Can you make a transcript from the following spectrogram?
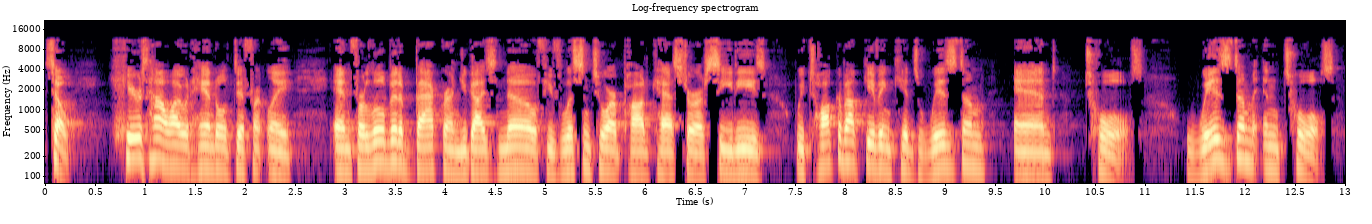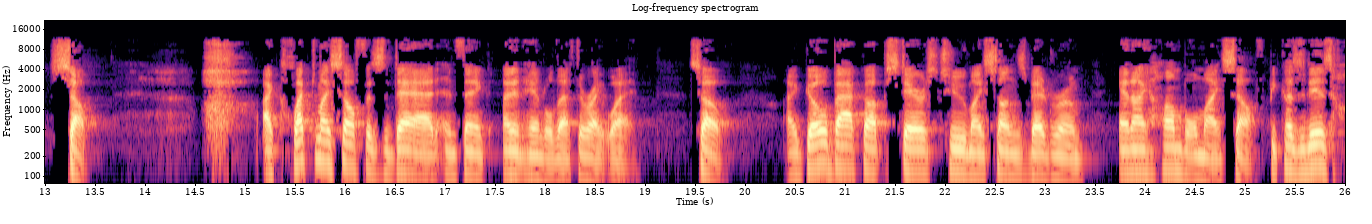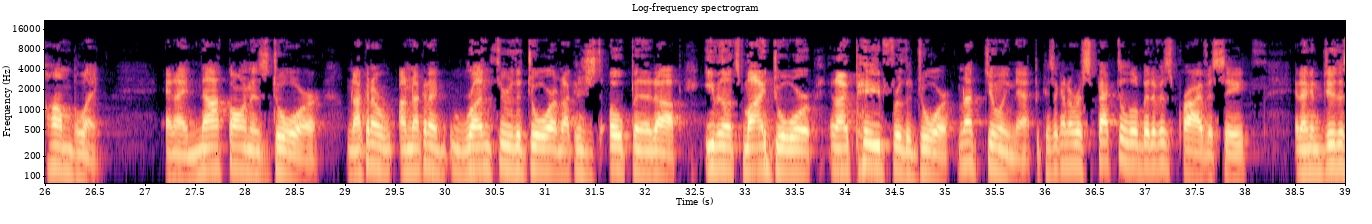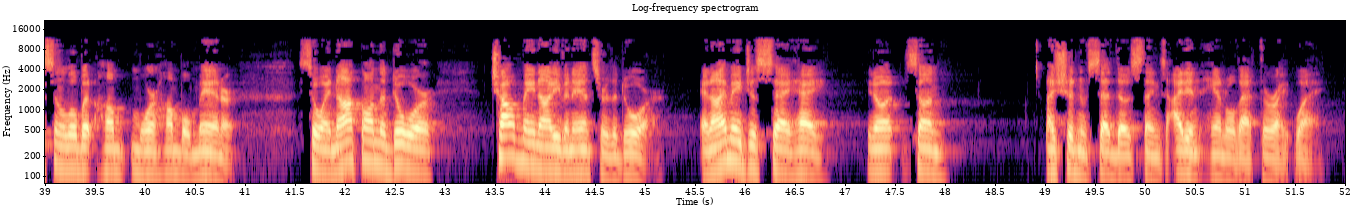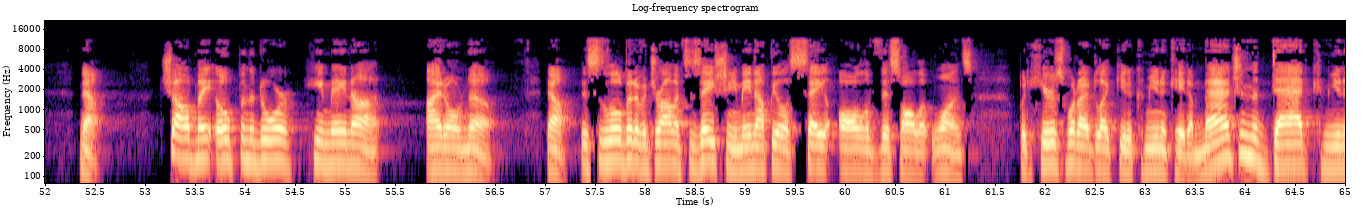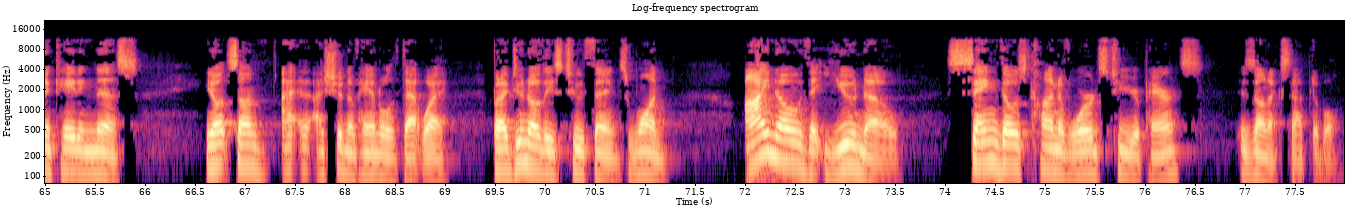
So here's how I would handle it differently. And for a little bit of background, you guys know if you've listened to our podcast or our CDs, we talk about giving kids wisdom and tools. Wisdom and tools. So, I collect myself as a dad and think, I didn't handle that the right way. So, I go back upstairs to my son's bedroom and I humble myself because it is humbling. And I knock on his door I'm not gonna I'm not gonna run through the door. I'm not gonna just open it up, even though it's my door and I paid for the door. I'm not doing that because I'm gonna respect a little bit of his privacy, and I'm gonna do this in a little bit hum, more humble manner. So I knock on the door. Child may not even answer the door, and I may just say, "Hey, you know what, son? I shouldn't have said those things. I didn't handle that the right way." Now, child may open the door. He may not. I don't know. Now, this is a little bit of a dramatization. You may not be able to say all of this all at once, but here's what I'd like you to communicate. Imagine the dad communicating this. You know what, son? I, I shouldn't have handled it that way. But I do know these two things. One, I know that you know saying those kind of words to your parents is unacceptable.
